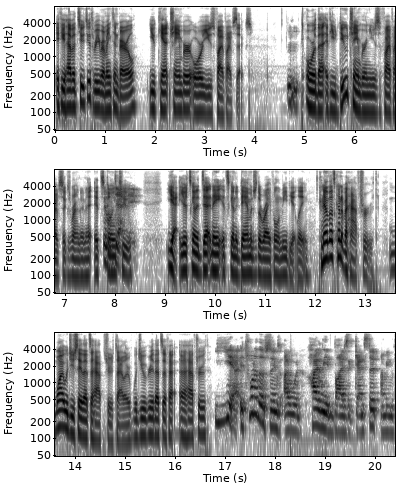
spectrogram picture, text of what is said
if you have a two two three Remington barrel, you can't chamber or use five five six. Mm-hmm. Or that if you do chamber and use a 5.56 round in it, it's It'll going detonate. to yeah, it's going to detonate. It's going to damage the rifle immediately. Now, that's kind of a half truth. Why would you say that's a half truth, Tyler? Would you agree that's a, fa- a half truth? Yeah, it's one of those things I would highly advise against it. I mean,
